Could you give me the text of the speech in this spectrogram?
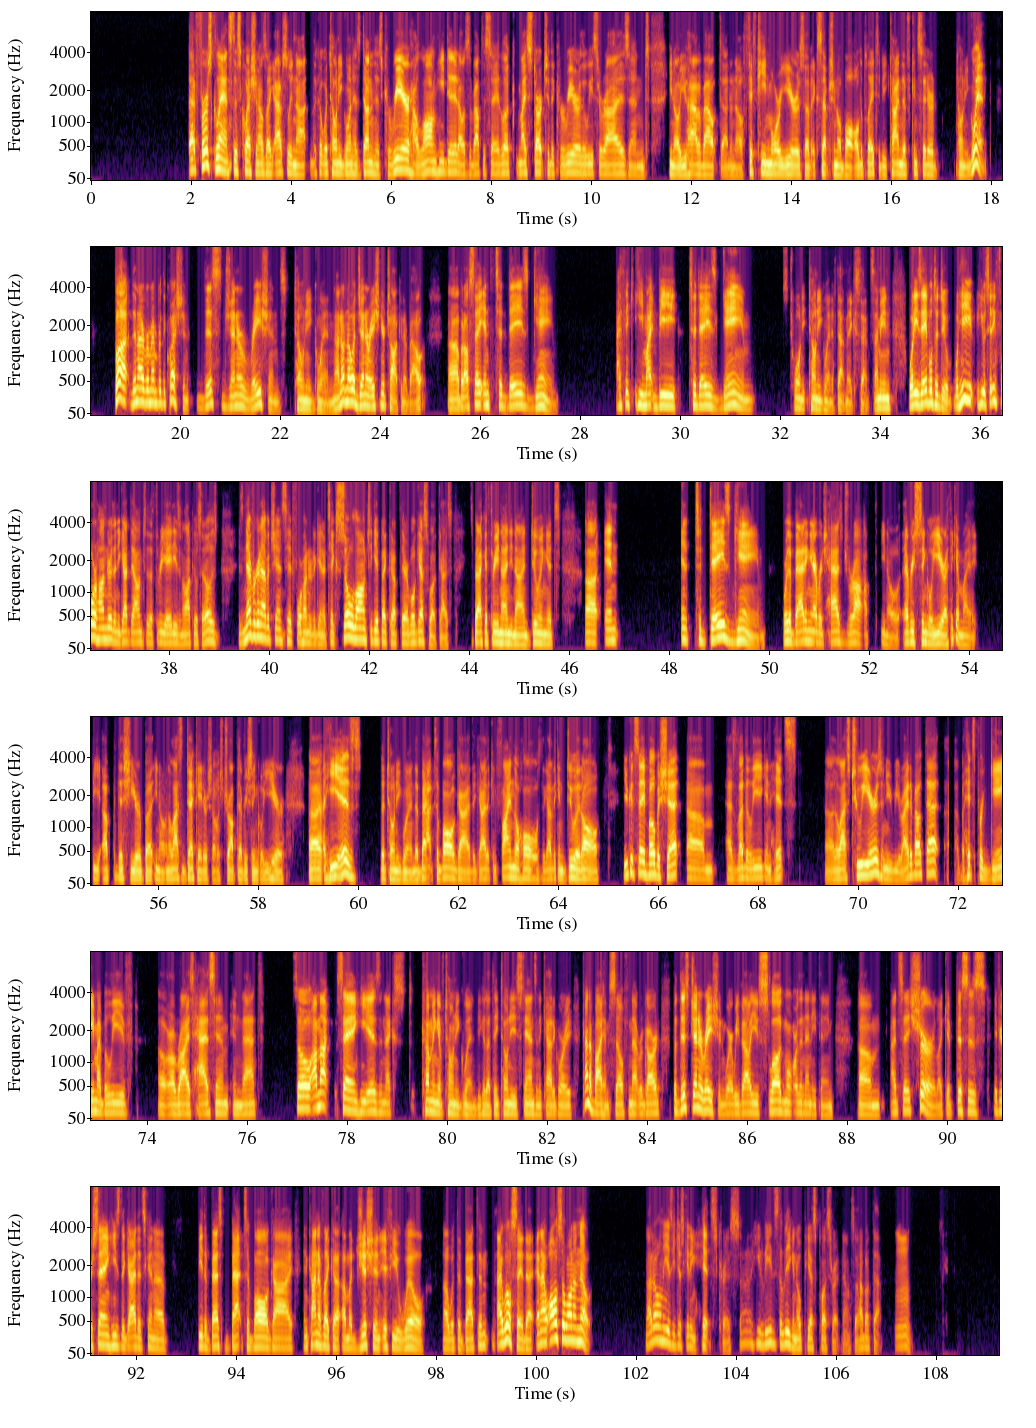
At first glance, this question, I was like, absolutely not. Look at what Tony Gwynn has done in his career, how long he did it. I was about to say, look, nice start to the career, Luis Arraez. And, you know, you have about, I don't know, 15 more years of exceptional ball to play to be kind of considered Tony Gwynn. But then I remembered the question this generation's Tony Gwynn. I don't know what generation you're talking about, uh, but I'll say in today's game, I think he might be today's game 20, Tony Gwynn, if that makes sense. I mean, what he's able to do when he he was hitting 400, then he got down to the 380s, and a lot of people said, "Oh, he's, he's never going to have a chance to hit 400 again. It takes so long to get back up there." Well, guess what, guys? He's back at 399, doing it. Uh, and in today's game where the batting average has dropped, you know, every single year, I think it might be up this year, but you know, in the last decade or so, it's dropped every single year. Uh, he is the Tony Gwynn, the bat to ball guy, the guy that can find the holes, the guy that can do it all. You could say Bo Bichette um, has led the league in hits uh, the last two years, and you'd be right about that. Uh, but hits per game, I believe, uh, Arraez has him in that. So I'm not saying he is the next coming of Tony Gwynn because I think Tony stands in a category kind of by himself in that regard. But this generation where we value slug more than anything, um, I'd say sure. Like if this is if you're saying he's the guy that's gonna be the best bat to ball guy and kind of like a, a magician, if you will, uh, with the bat, then I will say that. And I also want to note not only is he just getting hits, Chris, uh, he leads the league in OPS plus right now. So how about that? Mm.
